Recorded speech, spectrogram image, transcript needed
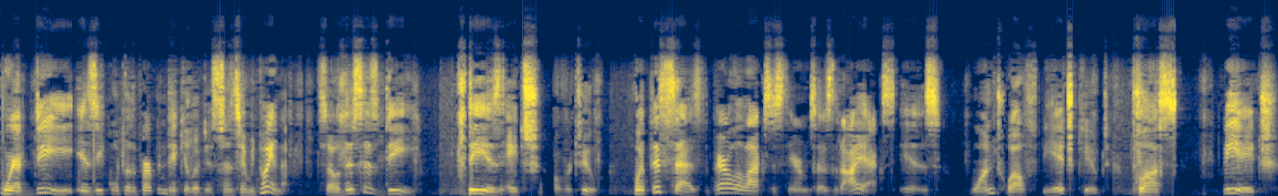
where d is equal to the perpendicular distance in between them. So this is d. d is h over 2. What this says, the parallel axis theorem says that ix is 1 12th bh cubed plus bh,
